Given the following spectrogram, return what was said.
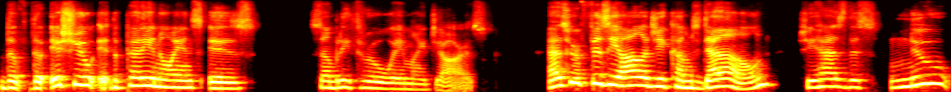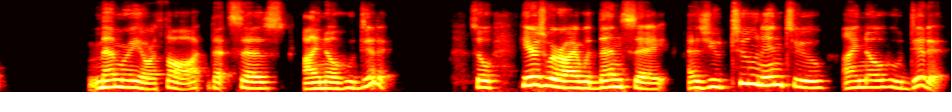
the the issue the petty annoyance is somebody threw away my jars. As her physiology comes down, she has this new memory or thought that says, I know who did it. So here's where I would then say, as you tune into I know who did it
